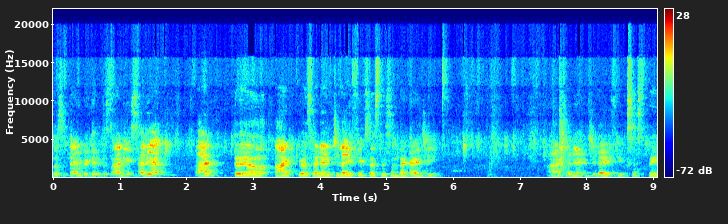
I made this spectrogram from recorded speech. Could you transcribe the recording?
जसं टाइम भेटेल तसं आणि साडे आठ आठ किंवा साडेआठची लाईफ फिक्स असते संध्याकाळची. आठ साडेआठची लाईफ फिक्स असते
